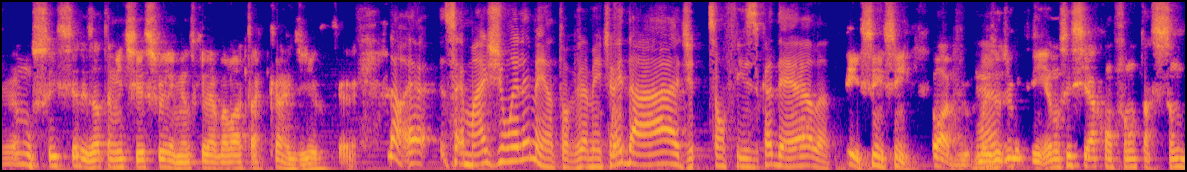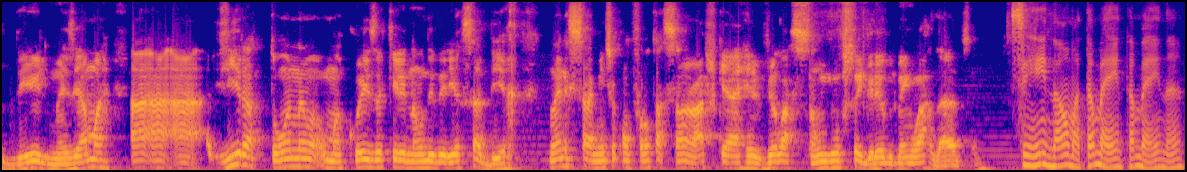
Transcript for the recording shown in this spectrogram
Eu não sei se era exatamente esse o elemento que leva ao ataque cardíaco, cara. Não, é, é mais de um elemento. Obviamente, a idade, a ação física dela. Sim, sim, sim. Óbvio. Mas É. eu digo assim, eu não sei se é a confrontação dele, mas é uma. A, a, a vir à tona uma coisa que ele não deveria saber. Não é necessariamente a confrontação, eu acho que é a revelação de um segredo bem guardado. sabe? Sim, não, mas também, também, né?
